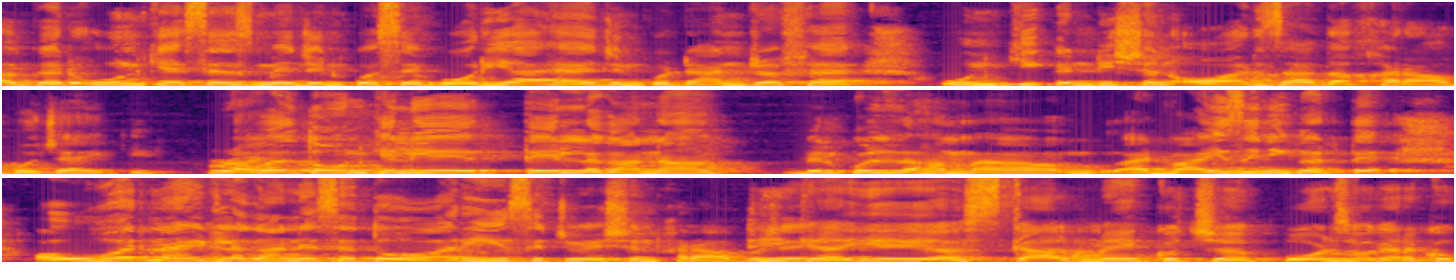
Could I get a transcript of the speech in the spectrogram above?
अगर उन केसेस में जिनको सेबोरिया है जिनको डैंड्रफ है उनकी कंडीशन और ज़्यादा ख़राब हो जाएगी। Right. अवल तो उनके लिए तेल लगाना बिल्कुल हम एडवाइज़ ही नहीं करते और ओवरनाइट लगाने से तो और ही सिचुएशन ख़राब हो जाएगी है ये स्कैल्प में कुछ पोर्स वगैरह को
